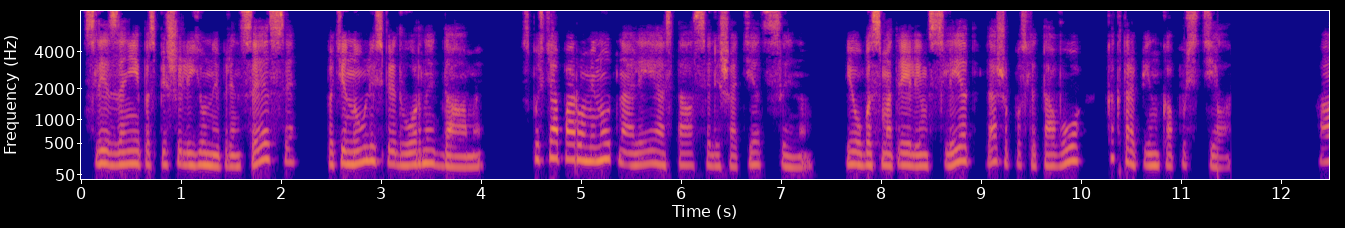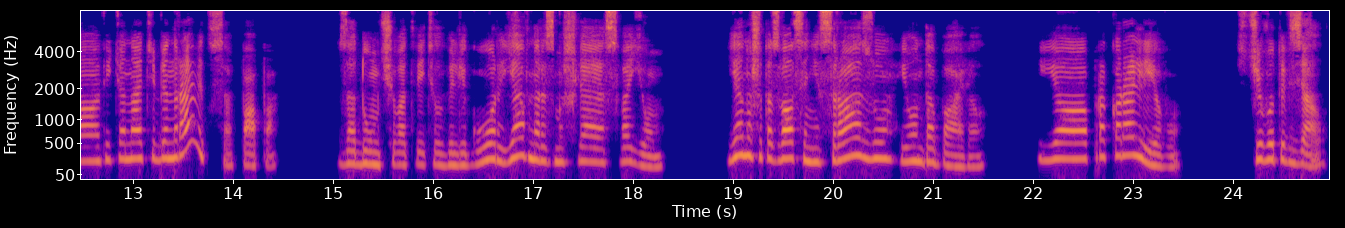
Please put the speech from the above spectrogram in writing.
Вслед за ней поспешили юные принцессы, потянулись придворные дамы. Спустя пару минут на аллее остался лишь отец с сыном, и оба смотрели им вслед даже после того, как тропинка опустела. — А ведь она тебе нравится, папа? — задумчиво ответил Велигор, явно размышляя о своем. Януш отозвался не сразу, и он добавил. — Я про королеву. — С чего ты взял?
